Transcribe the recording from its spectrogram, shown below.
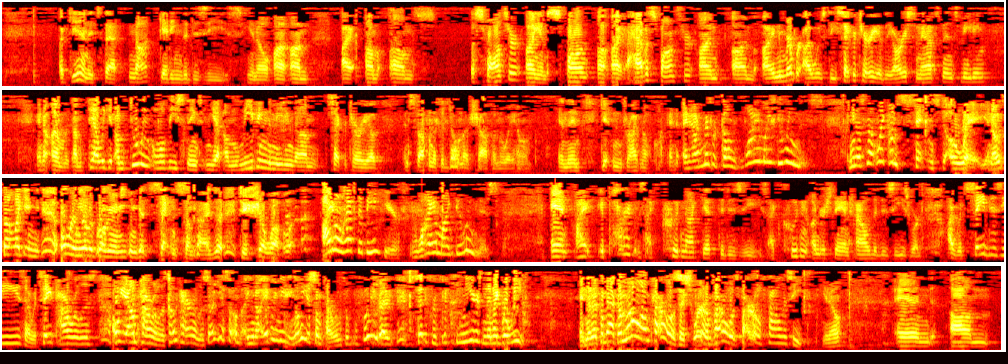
again, it's that not getting the disease. You know, I, I'm, I, I'm, a sponsor. I am spon- uh, I have a sponsor. I'm, I'm, I remember I was the secretary of the Artists and Abstinence meeting, and I'm, I'm delegate. I'm doing all these things, and yet I'm leaving the meeting that I'm secretary of and stopping at the donut shop on the way home and then getting driving off. And, and I remember going, why am I doing this? You know, it's not like I'm sentenced to OA. You know, it's not like in, over in the other program you can get sentenced sometimes to, show up. I don't have to be here. Why am I doing this? And I, part of it was I could not get the disease. I couldn't understand how the disease worked. I would say disease. I would say powerless. Oh yeah, I'm powerless. I'm powerless. Oh yes, I'm, you know, every meeting. Oh yes, I'm powerless over food. I said it for 15 years, and then I go eat. And then I come back, I'm, no, I'm powerless, I swear, I'm powerless, powerless, powerless, eat, you know? And, um,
